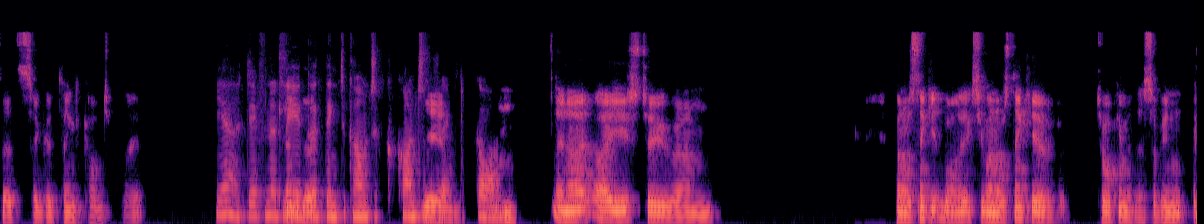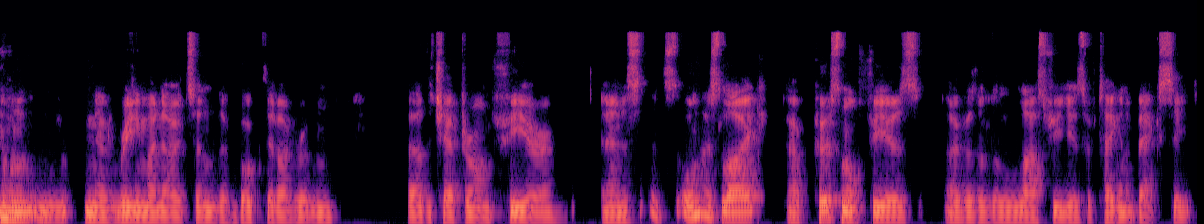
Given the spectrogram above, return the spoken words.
that's a good thing to contemplate." Yeah, definitely and, a good thing to con- contemplate. Yeah. Go on. Mm. And I, I used to um, when I was thinking. Well, actually, when I was thinking of talking about this, I've been, you know, reading my notes and the book that I've written, uh, the chapter on fear, and it's it's almost like our personal fears over the little last few years have taken a back seat.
